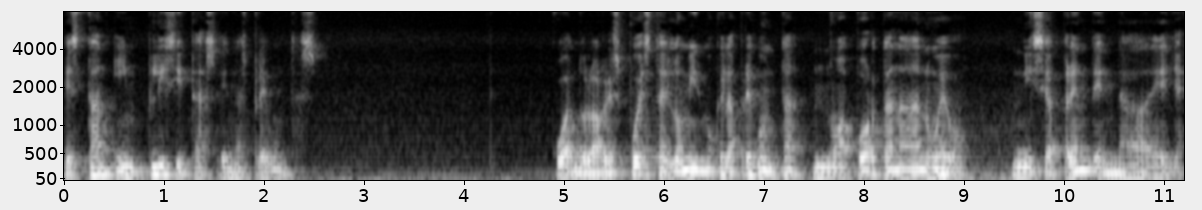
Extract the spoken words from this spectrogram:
están implícitas en las preguntas. Cuando la respuesta es lo mismo que la pregunta, no aporta nada nuevo, ni se aprende nada de ella.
